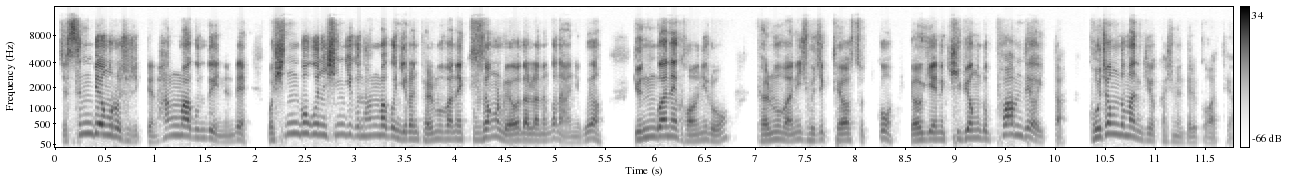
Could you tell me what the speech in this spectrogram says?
이제 승병으로 조직된 항마군도 있는데 뭐 신복군 신기군 항마군 이런 별무반의 구성을 외워달라는 건 아니고요 윤관의 건의로 별무반이 조직되었었고 여기에는 기병도 포함되어 있다 그 정도만 기억하시면 될 것 같아요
